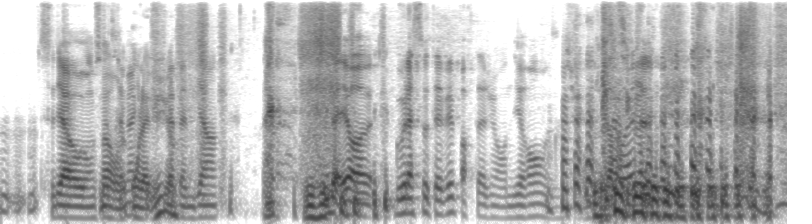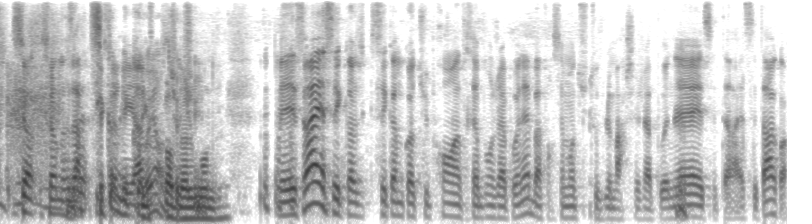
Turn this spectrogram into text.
Mm, mm, mm. C'est-à-dire, on sait Bah, très on- bien on l'a vu, hein. aiment bien. D'ailleurs, euh, Golasso TV partagé en Iran euh, sur, nos Ouais. articles, sur, sur nos articles. C'est comme les. Coréens, dans le monde. Mais c'est vrai, c'est comme, c'est comme quand tu prends un très bon japonais, bah forcément tu t'ouvres le marché japonais, etc. etc. quoi.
